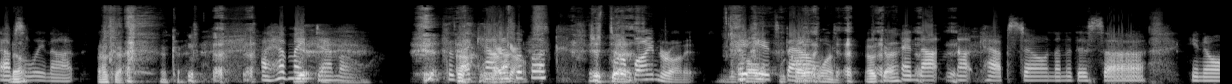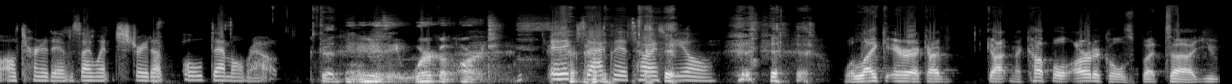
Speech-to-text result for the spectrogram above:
Absolutely no? not. Okay. Okay. I have my yeah. demo. Does that count as a book? Just it put does. a binder on it. it call, it's bound. It okay. And not not capstone. None of this. Uh, you know, alternatives. I went straight up old demo route. Good. And it is a work of art. It, exactly. That's how I feel. well, like Eric, I've gotten a couple articles, but uh, you,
